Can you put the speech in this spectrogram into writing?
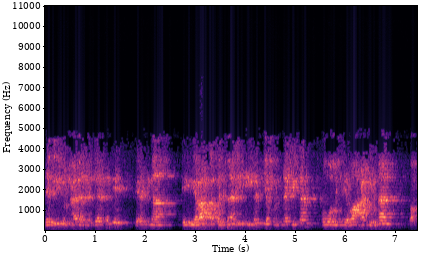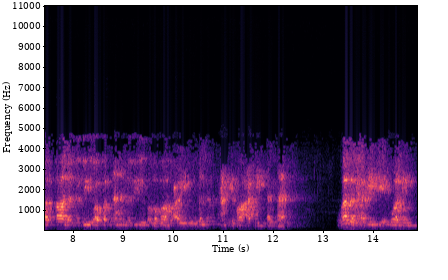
دليل على نجاسته لأن إراقة الماء إن لم يكن نجسا هو من إضاعة المال وقد قال النبي أو قد نهى النبي صلى الله عليه وسلم عن إضاعة المال. وهذا الحديث إخواني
